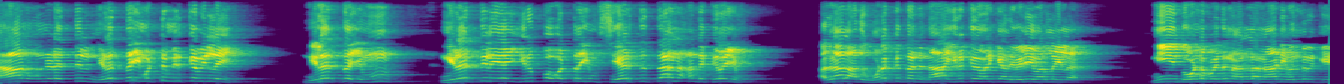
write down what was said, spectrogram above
நான் உன்னிடத்தில் நிலத்தை மட்டும் இருக்கவில்லை நிலத்தையும் நிலத்திலே இருப்பவற்றையும் சேர்த்துத்தான் அந்த கிரையும். அதனால் அது உனக்கு தான் நான் இருக்கிற வரைக்கும் அது வெளியே வரல இல்லை. நீ தோண்ட போய் தான் நல்லா நாடி வந்திருக்கு.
